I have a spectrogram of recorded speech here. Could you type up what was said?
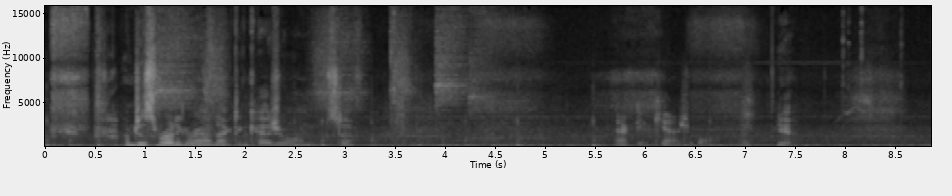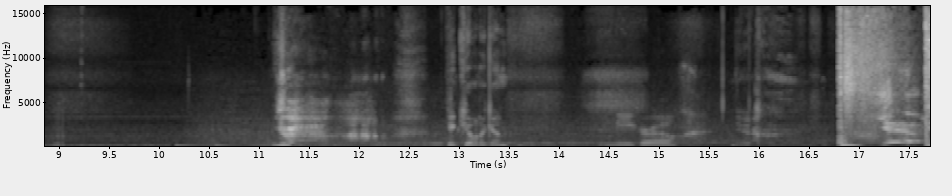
I'm just running around acting casual and stuff. Acting casual. Yeah. Yeah. he killed again. Negro. Yeah. Yeah.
